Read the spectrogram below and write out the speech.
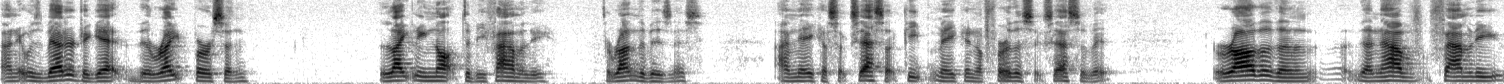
and it was better to get the right person, likely not to be family, to run the business and make a success, keep making a further success of it, rather than, than have family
